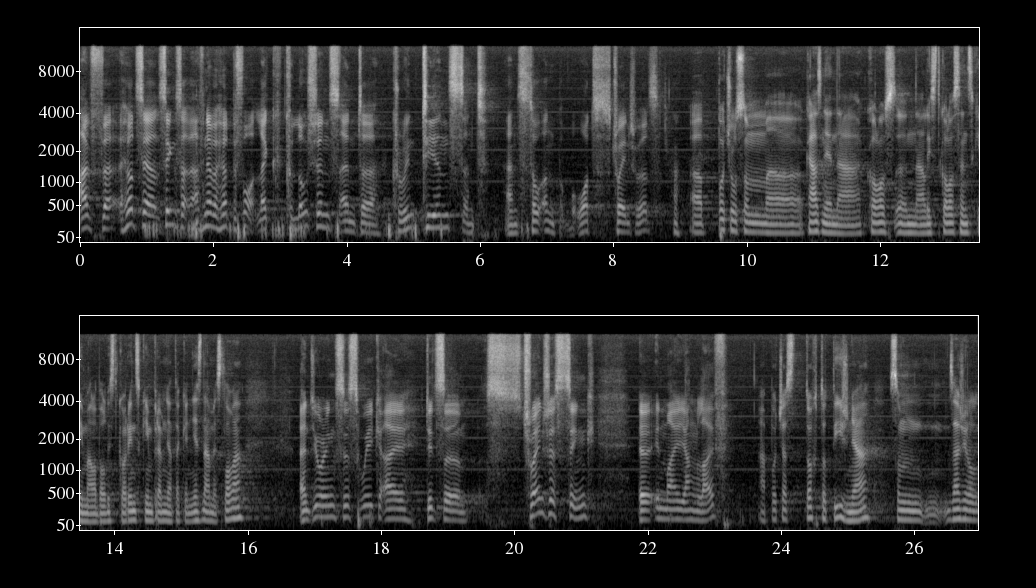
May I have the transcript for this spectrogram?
I've uh, heard there things I've never heard before, like Colossians and uh, Corinthians and, and so on. What strange words. A Počul som e, kázne na, kolos, na list kolosenským alebo list korinským, pre mňa také neznáme slova. And during this week, I did the strangest thing uh, in my young life. A počas tohto týždňa som zažil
